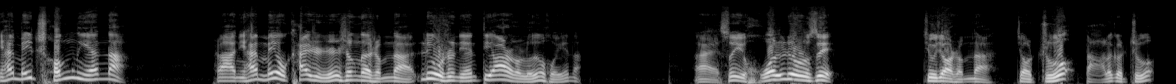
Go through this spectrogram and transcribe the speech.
你还没成年呢，是吧？你还没有开始人生的什么呢？六十年第二个轮回呢，哎，所以活了六十岁，就叫什么呢？叫折，打了个折，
